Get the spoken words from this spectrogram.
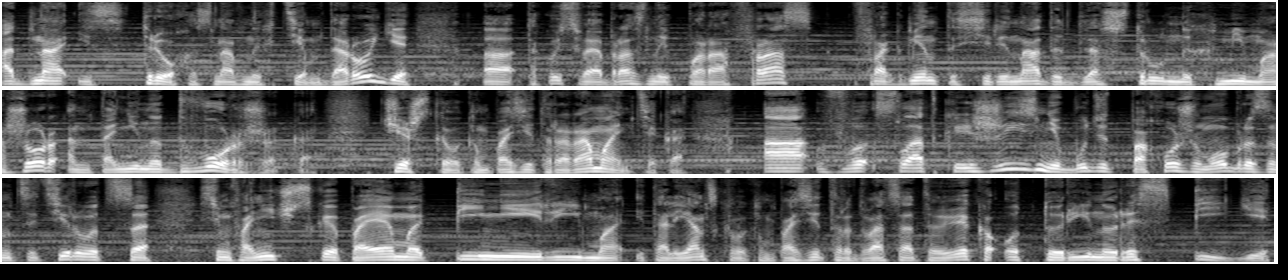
Одна из трех основных тем дороги, э, такой своеобразный парафраз фрагмента серенады для струнных ми-мажор Антонина Дворжака, чешского композитора-романтика. А в «Сладкой жизни» будет похожим образом цитироваться симфоническая поэма «Пини Рима» итальянского композитора 20 века от Торино Респиги.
